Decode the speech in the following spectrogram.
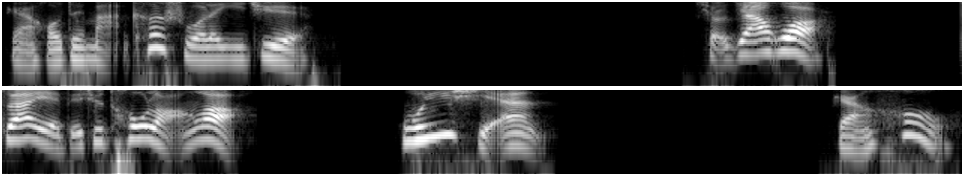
然后对马克说了一句：“小家伙。”再也别去偷狼了，危险。然后，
